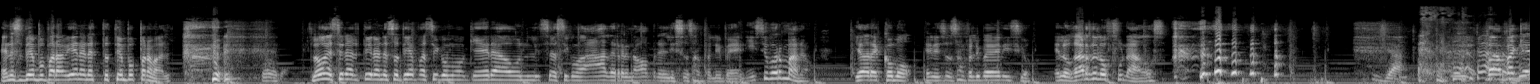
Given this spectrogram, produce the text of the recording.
En ese tiempo para bien, en estos tiempos para mal. lo voy a decir al tiro en esos tiempos así como que era un liceo así como, ah, de renombre, el Liceo San Felipe de Inicio, por hermano. Y ahora es como el Liceo San Felipe de Inicio, el hogar de los funados. Ya. ¿Para qué?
